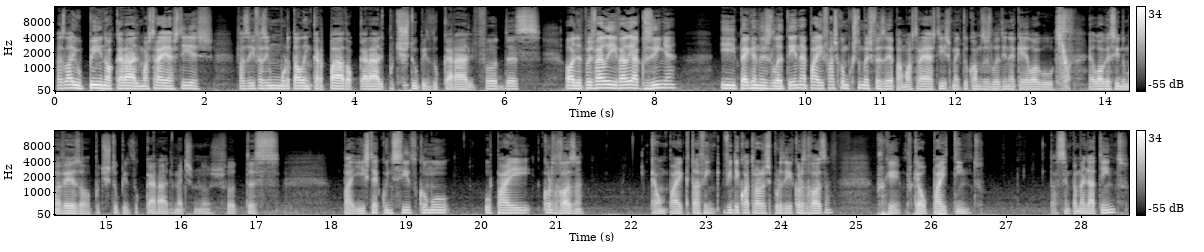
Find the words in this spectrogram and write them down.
Faz lá aí o pino, ó caralho, mostra aí as tias. Faz aí, faz aí um mortal encarpado, ó caralho, puto estúpido do caralho, foda-se. Olha, depois vai ali, vai ali à cozinha e pega na gelatina, pá, e faz como costumas fazer, pá, mostra aí às tias como é que tu comes a gelatina, que é logo, é logo assim de uma vez, ó, puto estúpido do caralho, metes-me nos, foda-se. Pá, e isto é conhecido como o pai cor-de-rosa, que é um pai que está 24 horas por dia cor-de-rosa. Porquê? Porque é o pai tinto. Está sempre a malhar tinto,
